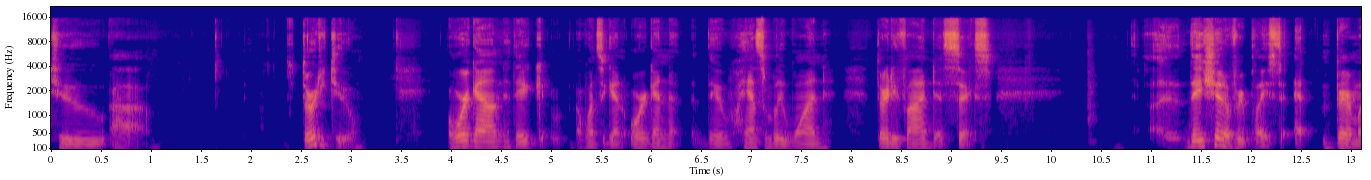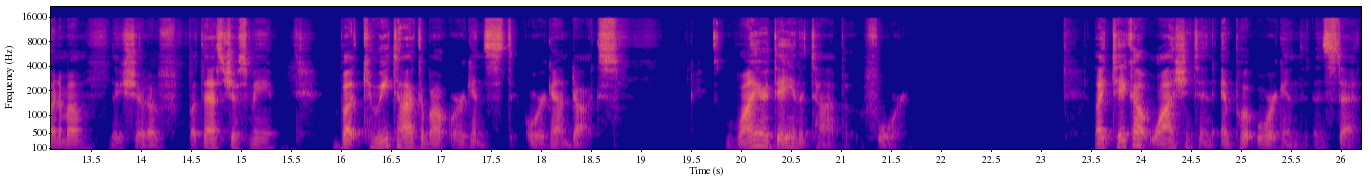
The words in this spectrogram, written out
to uh, thirty-two. Oregon, they once again Oregon they handsomely won 35 to 6. Uh, they should have replaced it at bare minimum. They should have, but that's just me. But can we talk about Oregon's Oregon Ducks? Why aren't they in the top 4? Like take out Washington and put Oregon instead.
